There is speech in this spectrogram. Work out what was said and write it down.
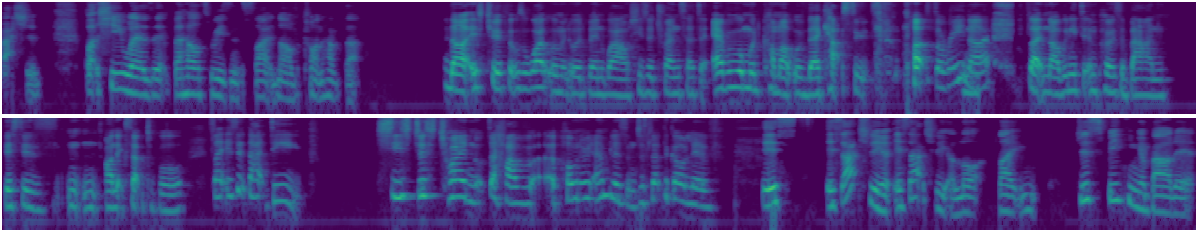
fashion, but she wears it for health reasons. It's like, no, we can't have that. No, it's true. If it was a white woman, it would have been wow, she's a trendsetter. Everyone would come up with their catsuits. but Serena, it's like, no, we need to impose a ban. This is unacceptable. It's like, is it that deep? She's just trying not to have a pulmonary embolism. Just let the girl live. It's it's actually it's actually a lot. Like just speaking about it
